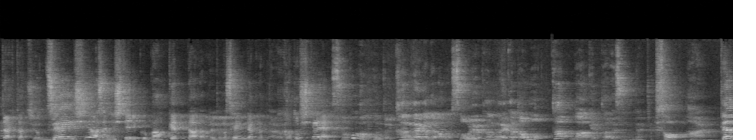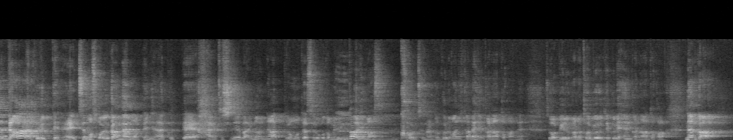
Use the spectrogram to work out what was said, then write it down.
った人たちを全員幸せにしていくマーケッターだったりとか戦略家としてそこが本当に考え方がもうそういう考え方を持ったマーケッターですもんね。そう。はい。でだからといってねいつもそういう考えを持ってんじゃなくてあいつ死ねばいいのになって思ったりすることもいっぱいあります、こいつなんか車にひかれへんかなとかね。そうビルから飛び降りてくれへんかなとか。なんか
